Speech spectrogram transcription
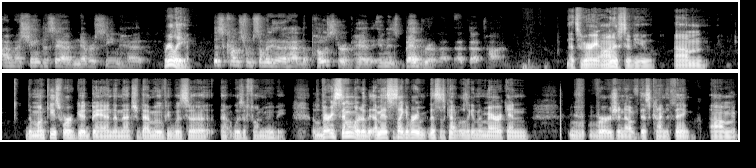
I'm ashamed to say I've never seen Head. Really? This comes from somebody that had the poster of Head in his bedroom at, at that time. That's very honest of you. Um, the Monkees were a good band, and that that movie was a that was a fun movie. Very similar to the. I mean, this is like a very this is kind of like an American v- version of this kind of thing. Um,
